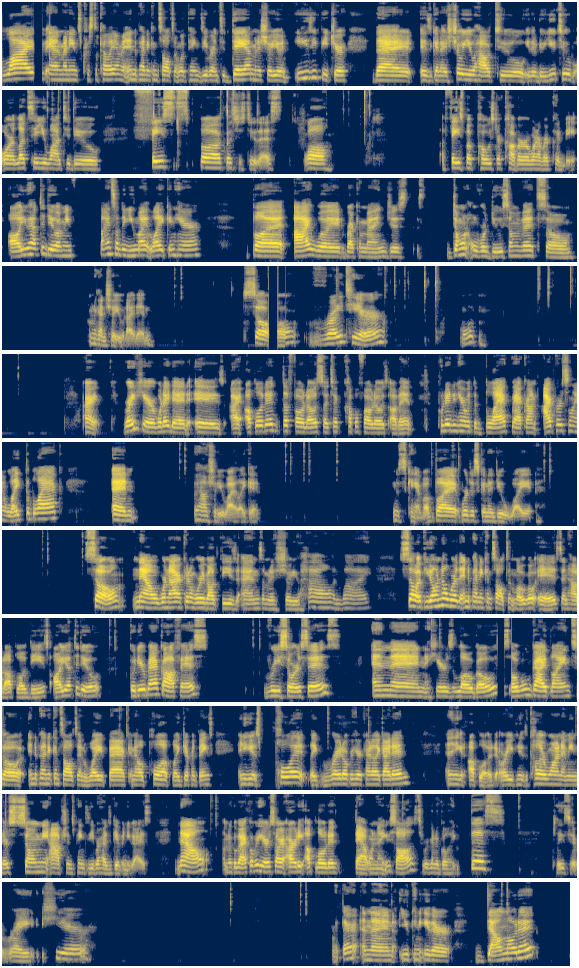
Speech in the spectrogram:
live and my name is Krystal Kelly. I'm an independent consultant with Pink Zebra and today I'm going to show you an easy feature that is going to show you how to either do YouTube or let's say you want to do Facebook. Let's just do this. Well, a Facebook post or cover or whatever it could be. All you have to do, I mean, find something you might like in here, but I would recommend just don't overdo some of it. So I'm going to show you what I did. So right here, whoop. All right, right here, what I did is I uploaded the photos. So I took a couple photos of it, put it in here with the black background. I personally like the black, and I'll show you why I like it. It's Canva, but we're just going to do white. So now we're not going to worry about these ends. I'm going to show you how and why. So if you don't know where the independent consultant logo is and how to upload these, all you have to do, go to your back office, resources, and then here's logos, logo guidelines. So independent consultant, white back, and it'll pull up like different things. And you just pull it like right over here, kind of like I did. And then you can upload. Or you can do the color one. I mean, there's so many options Pink Zebra has given you guys. Now, I'm going to go back over here. So I already uploaded that one that you saw. So we're going to go like this. Place it right here. Right there. And then you can either download it,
